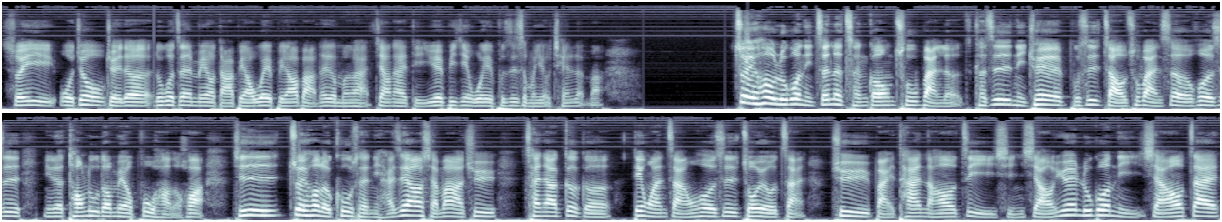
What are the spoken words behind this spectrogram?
所以我就觉得如果真的没有达标，我也不要把那个门槛降太低，因为毕竟我也不是什么有钱人嘛。最后，如果你真的成功出版了，可是你却不是找出版社，或者是你的通路都没有布好的话，其实最后的库存你还是要想办法去参加各个电玩展或者是桌游展去摆摊，然后自己行销。因为如果你想要在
